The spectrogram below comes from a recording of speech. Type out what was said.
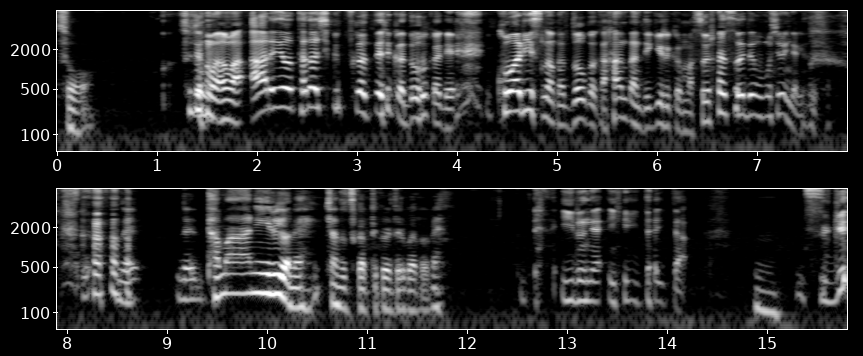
そう。それでもまああれを正しく使ってるかどうかでコアリスなのかどうかが判断できるかまあそれはそれで面白いんだけどさね、ね、たまにいるよね。ちゃんと使ってくれてる方ね。いるねいたいたうん。すげえ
